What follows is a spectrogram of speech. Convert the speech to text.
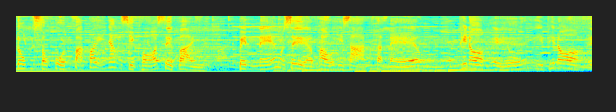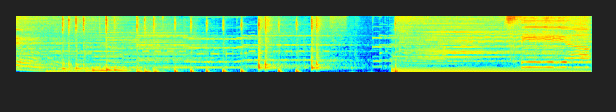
หนุ่มสมบูรณ์ปากไปยั่งสิขอสื่อไป เป็นแนวเสื้อเผาอีสานสันแล้ว พี่น้องเอ๋ยพี่น้องเอ๋ย เสียง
